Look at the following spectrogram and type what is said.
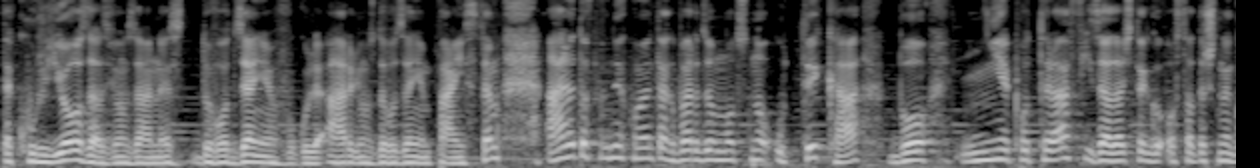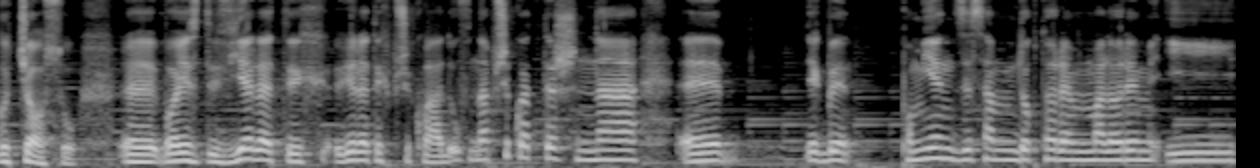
te kurioza związane z dowodzeniem w ogóle armią, z dowodzeniem państwem, ale to w pewnych momentach bardzo mocno utyka, bo nie potrafi zadać tego ostatecznego ciosu, yy, bo jest wiele tych, wiele tych przykładów, na przykład też na yy, jakby pomiędzy samym doktorem Malorym i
